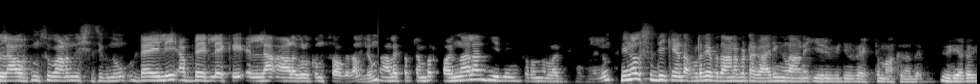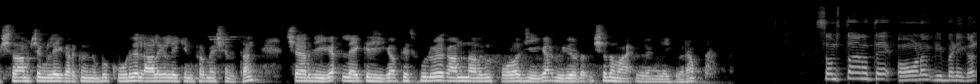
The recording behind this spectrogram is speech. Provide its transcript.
എല്ലാവർക്കും സുഖമാണെന്ന് വിശ്വസിക്കുന്നു. ഡെയിലി അപ്ഡേറ്റിലേക്ക് എല്ലാ ആളുകൾക്കും സ്വാഗതം. നാളെ സെപ്റ്റംബർ പതിനാലാം തീയതിയും തുറന്നുള്ള ദിവസങ്ങളിലും നിങ്ങൾ ശ്രദ്ധിക്കേണ്ട വളരെ പ്രധാനപ്പെട്ട കാര്യങ്ങളാണ് ഈ ഒരു വീഡിയോ വ്യക്തമാക്കുന്നത്. വീഡിയോയുടെ വിശദാംശങ്ങളിലേക്ക് കടക്കുന്നതിന് മുമ്പ് കൂടുതൽ ആളുകളിലേക്ക് ഇൻഫർമേഷൻ എത്താൻ ഷെയർ ചെയ്യുക ലൈക്ക് ചെയ്യുക ഫേസ്ബുക്കിലൂടെ കാണുന്ന ആളുകൾ ഫോളോ ചെയ്യുക. വീഡിയോയുടെ വിശദമായ വിവരങ്ങളിലേക്ക് വരാം. സംസ്ഥാനത്തെ ഓണം വിപണികൾ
